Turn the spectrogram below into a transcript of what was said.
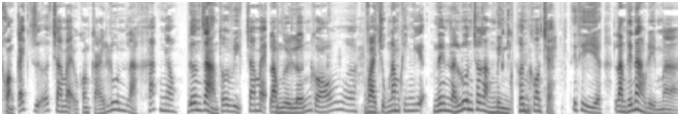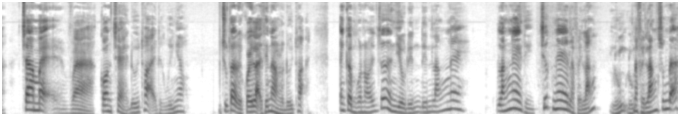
khoảng cách giữa cha mẹ và con cái luôn là khác nhau. Đơn giản thôi vì cha mẹ là người lớn có ờ, vài chục năm kinh nghiệm nên là luôn cho rằng mình hơn con trẻ. Thế thì ờ, làm thế nào để mà cha mẹ và con trẻ đối thoại được với nhau? Chúng ta phải quay lại thế nào là đối thoại. Anh Cầm có nói rất là nhiều đến đến lắng nghe. Lắng nghe thì trước nghe là phải lắng. Đúng đúng. Là phải lắng xuống đã.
